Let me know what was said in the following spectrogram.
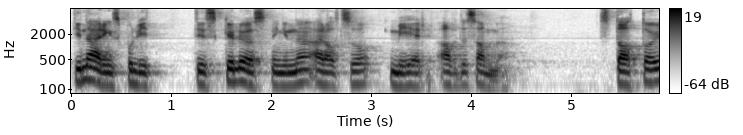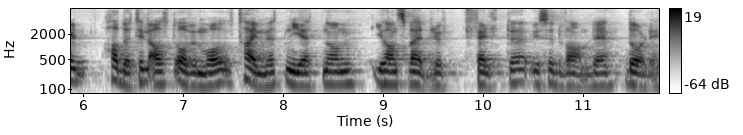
De næringspolitiske løsningene er altså mer av det samme. Statoil hadde til alt overmål timet nyheten om Johan Sverdrup-feltet usedvanlig dårlig.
